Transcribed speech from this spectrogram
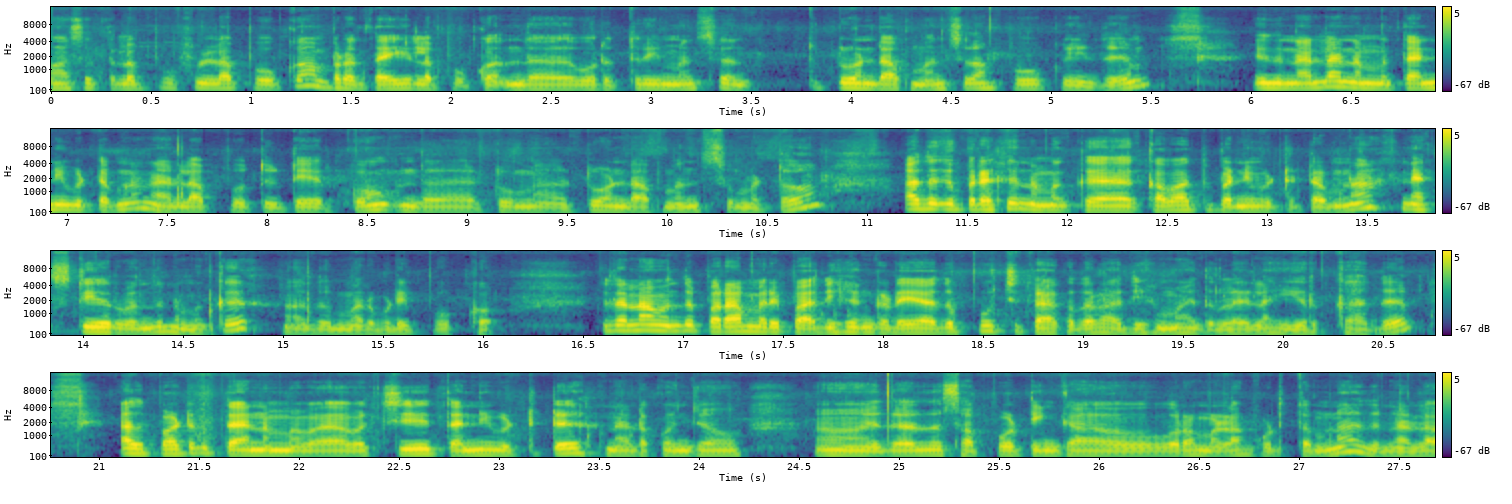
மாதத்தில் பூ ஃபுல்லாக பூக்கும். அப்புறம் தையில் பூக்கும். இந்த ஒரு three months two and half months தான் பூக்கும் இது. இது நல்லா நம்ம தண்ணி விட்டோம்னா நல்லா பூத்துக்கிட்டே இருக்கும். இந்த டூ ம டூ அண்ட் ஆஃப் மந்த்ஸ் மட்டும். அதுக்கு பிறகு நமக்கு கவாத்து பண்ணி விட்டுட்டோம்னா நெக்ஸ்ட் இயர் வந்து நமக்கு அது மறுபடியும் பூக்கும். இதெல்லாம் வந்து பராமரிப்பு அதிகம் கிடையாது. பூச்சி தாக்குதல் அதிகமாக இதில் எல்லாம் இருக்காது. அது பாட்டுக்கு த நம்ம வச்சு தண்ணி விட்டுட்டு நல்லா கொஞ்சம் ஏதாவது சப்போர்ட்டிங்காக உரமெல்லாம் கொடுத்தோம்னா அது நல்லா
